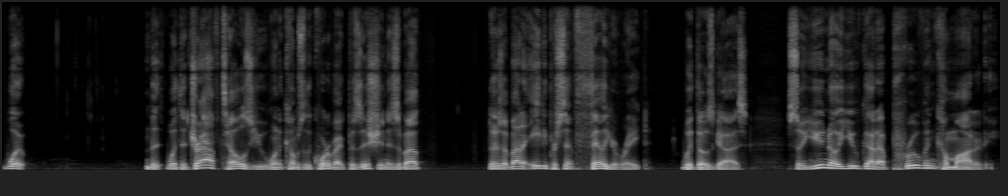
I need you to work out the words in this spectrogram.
what the what the draft tells you when it comes to the quarterback position is about there's about an eighty percent failure rate with those guys. So you know you've got a proven commodity.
